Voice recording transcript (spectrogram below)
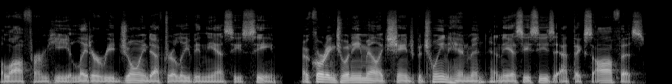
a law firm he later rejoined after leaving the SEC, according to an email exchange between Hinman and the SEC's ethics office.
